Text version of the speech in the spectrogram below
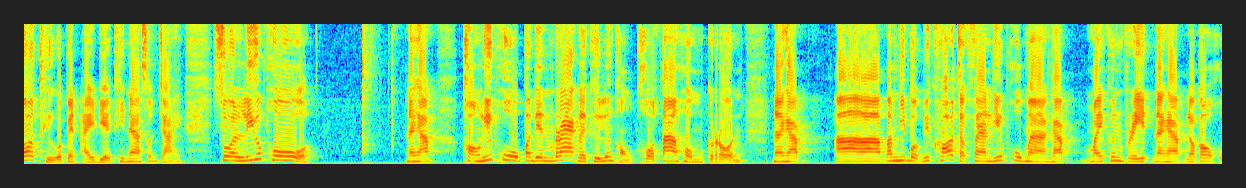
ก็ถือว่าเป็นไอเดียที่น่าสนใจ ส่วนลิเวอร์พูลนะครับของลิเวอร์พูลประเด็นแรกเลยคือเรื่องของโคต้าโฮมกรนนะครับอ่ามันมีบทวิเคราะห์จากแฟนลิเวอร์พูลมาครับไมเคิลฟรีดนะครับ แล้วก็โห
